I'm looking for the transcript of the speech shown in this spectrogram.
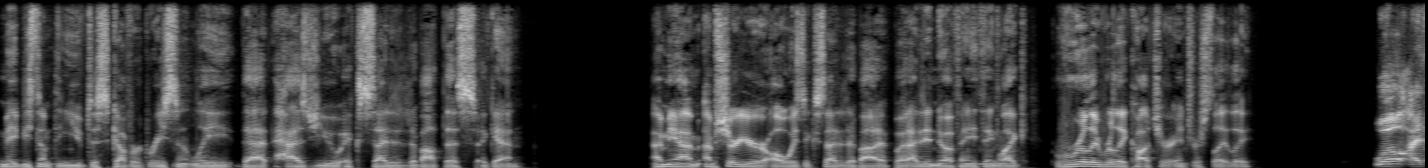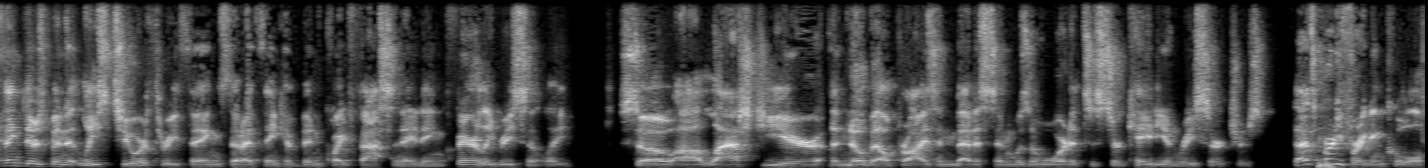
maybe something you've discovered recently that has you excited about this again? I mean, I'm, I'm sure you're always excited about it, but I didn't know if anything like really, really caught your interest lately. Well, I think there's been at least two or three things that I think have been quite fascinating fairly recently. So uh, last year, the Nobel Prize in Medicine was awarded to circadian researchers. That's pretty hmm. freaking cool.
